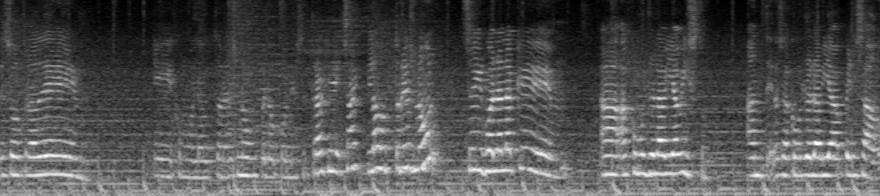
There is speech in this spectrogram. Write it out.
Es otra de eh, como la doctora Sloan, pero con ese traje. ¿Sabes? La doctora Sloan se ve igual a la que. A, como yo la había visto antes, o sea, como yo la había pensado.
